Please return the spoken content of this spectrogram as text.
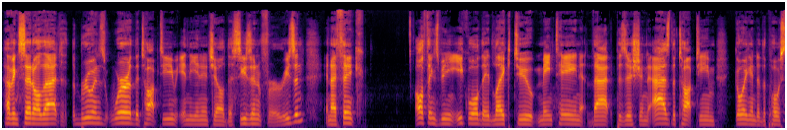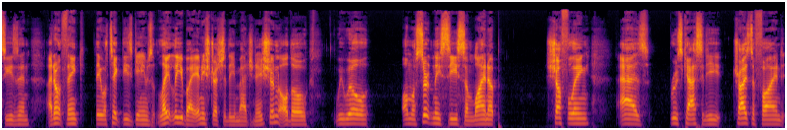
Having said all that, the Bruins were the top team in the NHL this season for a reason, and I think all things being equal, they'd like to maintain that position as the top team going into the postseason. I don't think they will take these games lightly by any stretch of the imagination, although we will almost certainly see some lineup shuffling as Bruce Cassidy tries to find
